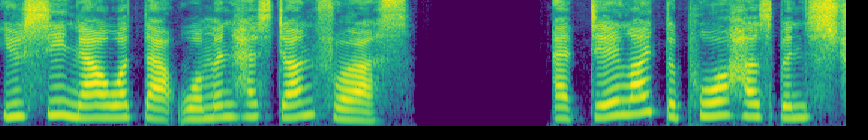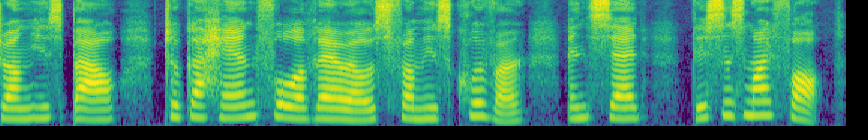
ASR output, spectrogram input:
You see now what that woman has done for us. At daylight the poor husband strung his bow, took a handful of arrows from his quiver, and said, This is my fault.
